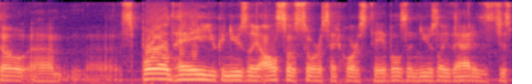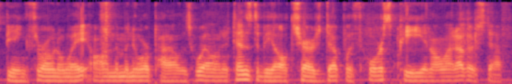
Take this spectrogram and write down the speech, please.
so um, uh, spoiled hay you can usually also source at horse stables, and usually that is just being thrown away on the manure pile as well, and it tends to be all charged up with horse pee and all that other stuff.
